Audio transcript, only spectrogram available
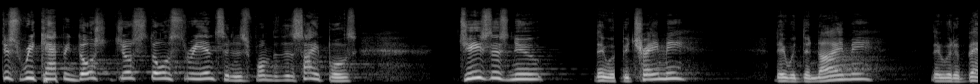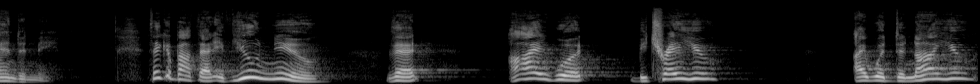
just recapping those, just those three incidents from the disciples, Jesus knew they would betray me, they would deny me, they would abandon me. Think about that. If you knew that I would betray you, I would deny you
